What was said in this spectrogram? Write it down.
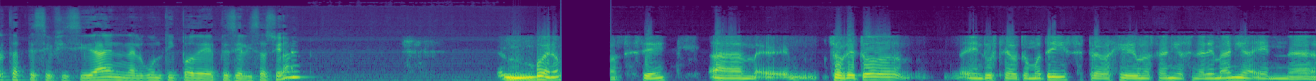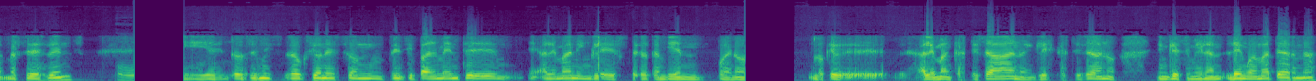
cierta especificidad en algún tipo de especialización. Bueno, sí. Eh, sobre todo en industria automotriz. Trabajé unos años en Alemania en ah, Mercedes-Benz. Oh. Y entonces mis traducciones son principalmente eh, alemán-inglés, pero también, bueno, lo que eh, alemán-castellano, inglés-castellano, inglés es mi lengua materna.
